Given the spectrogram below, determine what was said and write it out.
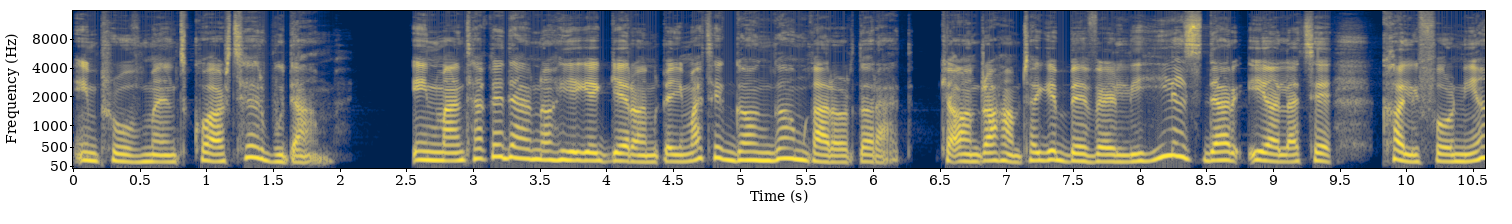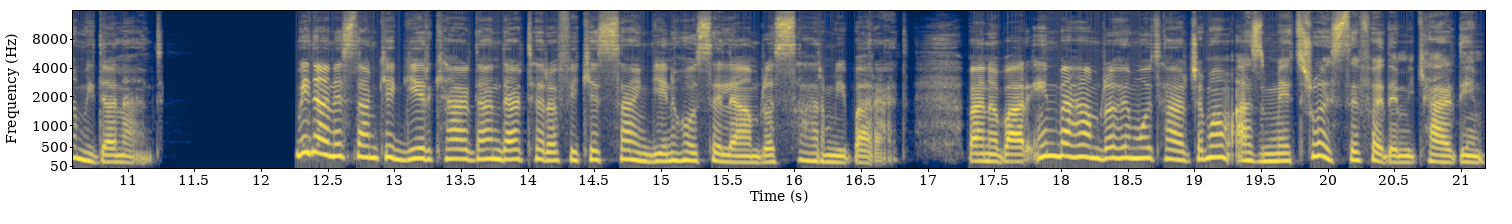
Improvement Quarter بودم. این منطقه در ناحیه گران قیمت گانگنام قرار دارد که آن را همتای بورلی هیلز در ایالت کالیفرنیا می دانند. می‌دانستم که گیر کردن در ترافیک سنگین حوصله را سر می‌برد. بنابراین به همراه مترجمم از مترو استفاده می کردیم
